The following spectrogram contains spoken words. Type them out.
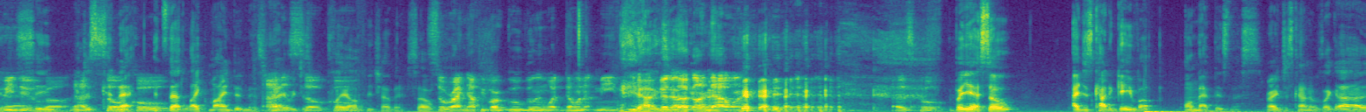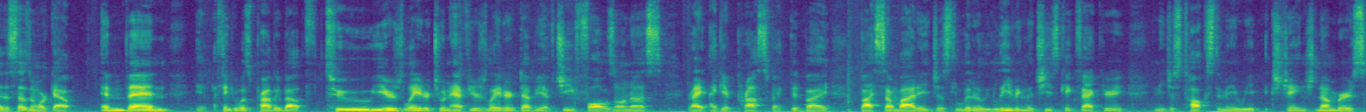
We do, See, bro. we That's just so connect. cool. It's that like mindedness, That right? we just so play cool. off each other. So, So right now, people are googling what donut means. Yeah, Good luck on right. that one. That's cool. but yeah, so I just kind of gave up on that business, right? Just kind of was like, ah, this doesn't work out. and then I think it was probably about two years later, two and a half years later, WFG falls on us. Right, I get prospected by by somebody just literally leaving the Cheesecake Factory, and he just talks to me. We exchange numbers.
